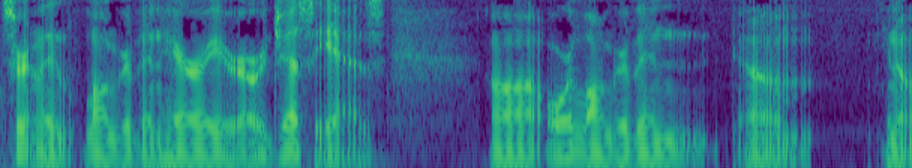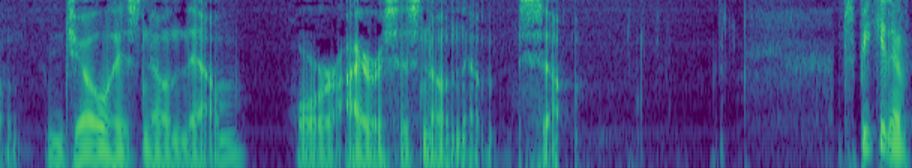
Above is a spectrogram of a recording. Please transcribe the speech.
certainly longer than Harry or, or Jesse has, uh, or longer than um, you know Joe has known them or Iris has known them. So, speaking of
